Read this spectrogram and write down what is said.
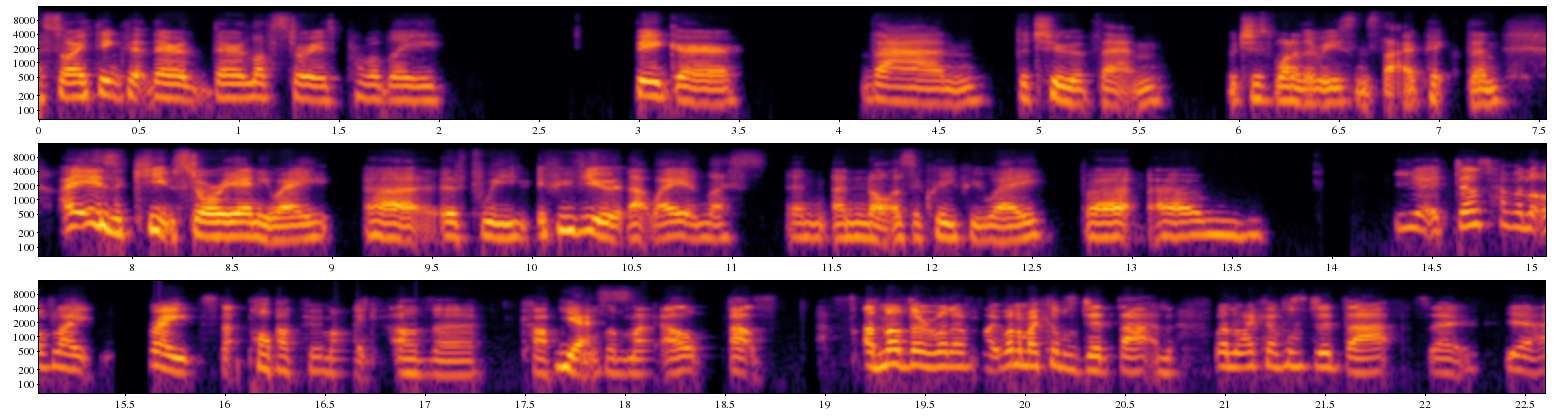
so i think that their their love story is probably bigger than the two of them which is one of the reasons that I picked them. It is a cute story anyway, uh, if we if you view it that way, unless and, and not as a creepy way. But um yeah, it does have a lot of like traits that pop up in like other couples. Yes. I'm like, oh, that's, that's another one of like one of my couples did that, and one of my couples did that. So yeah,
